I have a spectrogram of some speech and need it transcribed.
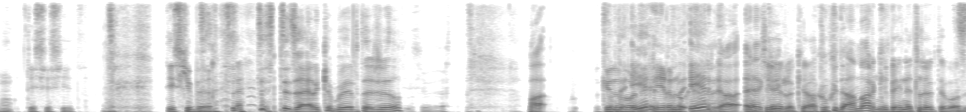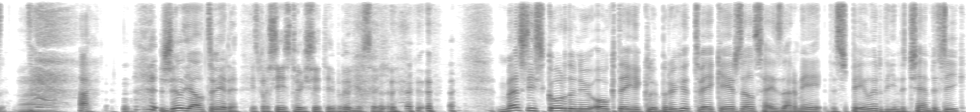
Oh, het is geschied. het is gebeurd. Het het, is, het is eigenlijk gebeurd, hè, Gilles? is gebeurd. Maar We kunnen voor de eer nog de eer, gaan. ja, hè, Natuurlijk, ja. Goed gedaan, Mark. Nu begint het leuk te worden. Ah, Gilles, jouw tweede. het is precies terug City Brugge, zeg. Messi scoorde nu ook tegen Club Brugge, twee keer zelfs. Hij is daarmee de speler die in de Champions League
